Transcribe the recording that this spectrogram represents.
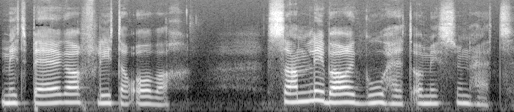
mitt beger flyter over. Sannelig bare godhet og misunnhet.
